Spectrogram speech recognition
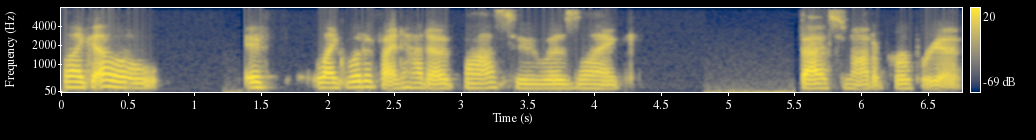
like, oh, like, what if I'd had a boss who was like, that's not appropriate,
